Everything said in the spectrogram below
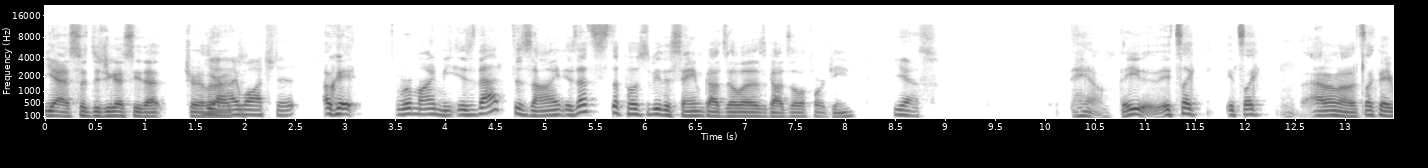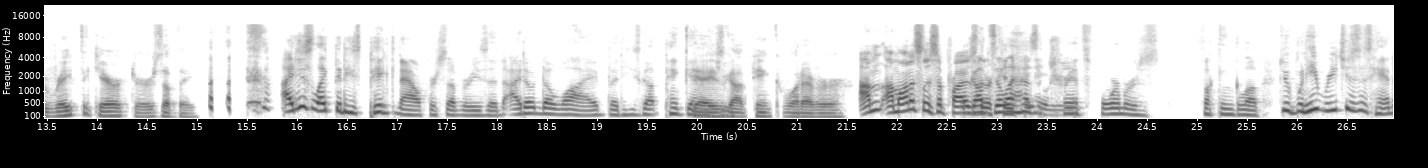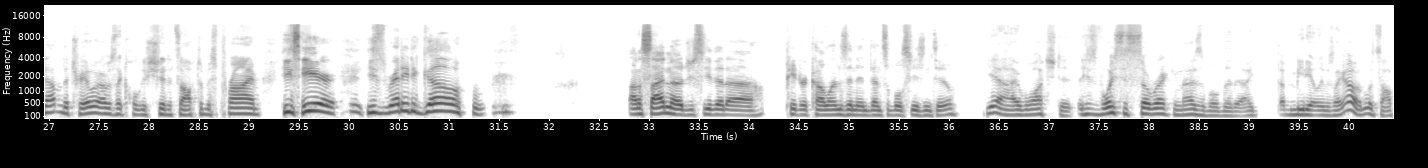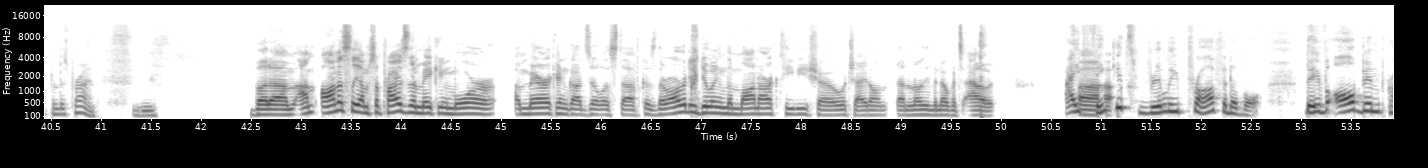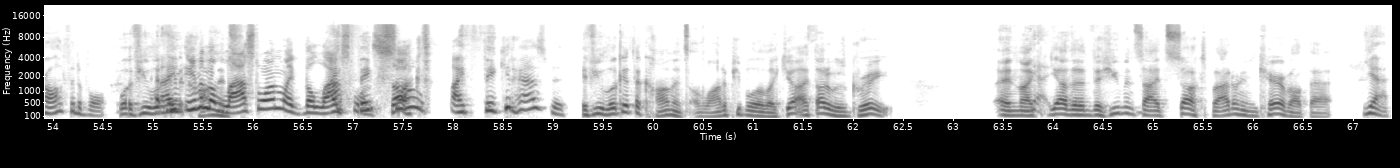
Yeah. So did you guys see that trailer? yeah i just- watched it Okay. Remind me, is that design, is that supposed to be the same Godzilla as Godzilla 14? yes Damn. They, it's like, it's like, I don't know. It's like they raped the character or something. i just like that he's pink now for some reason i don't know why but he's got pink energy. Yeah. He's got pink, whatever. I'm I'm honestly surprised. they're godzilla has a transformers fucking glove dude when he reaches his hand out in the trailer i was like holy shit it's optimus prime he's here he's ready to go On a side note, did you see that uh Peter Cullen's in Invincible season two? Yeah, I watched it. His voice is so recognizable that I immediately was like, "Oh, it's Optimus Prime." But um, I'm honestly I'm surprised they're making more American Godzilla stuff because they're already doing the Monarch TV show, which I don't I don't even know if it's out. I Uh, think it's really profitable. They've all been profitable. Well, if you And look I- at Even, even the last one, like the last I one sucked. so. I think it has been. if you look at the comments, a lot of people are like, "Yeah, I thought it was great," and like, Yeah. "Yeah, the the human side sucks, but I don't even care about that." Yeah.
